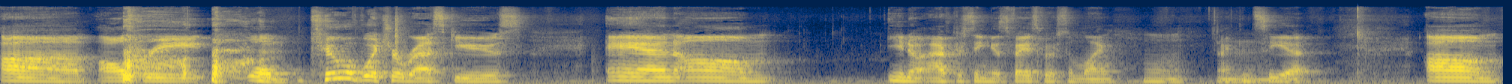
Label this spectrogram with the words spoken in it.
Um, all three, well, two of which are rescues. And, um, you know, after seeing his Facebook, I'm like, hmm, I can see it. Um,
